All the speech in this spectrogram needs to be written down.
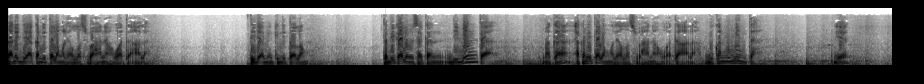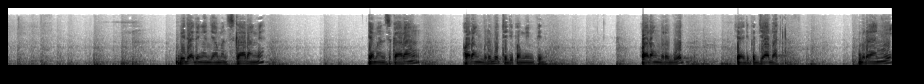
Karena dia akan ditolong oleh Allah Subhanahu wa taala. Tidak mungkin ditolong. Tapi kalau misalkan diminta, maka akan ditolong oleh Allah Subhanahu wa taala, bukan meminta ya beda dengan zaman sekarang ya zaman sekarang orang berebut jadi pemimpin. Orang berebut jadi pejabat. Berani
